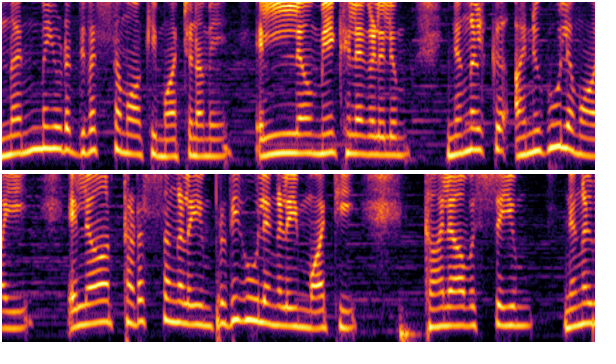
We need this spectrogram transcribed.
നന്മയുടെ ദിവസമാക്കി മാറ്റണമേ. എല്ലാ മേഖലകളിലും ഞങ്ങൾക്ക് അനുകൂലമായി എല്ലാ തടസ്സങ്ങളെയും പ്രതികൂലങ്ങളെയും മാറ്റി കാലാവസ്ഥയും ഞങ്ങൾ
